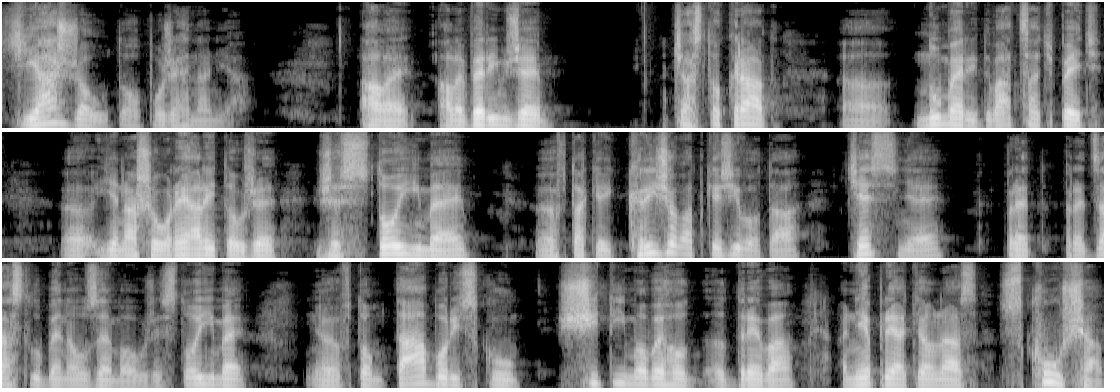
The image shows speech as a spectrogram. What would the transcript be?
ťažou toho požehnania. Ale, ale verím, že častokrát uh, numery 25 je našou realitou, že, že stojíme e, v takej kryžovatke života tesne pred, pred zaslúbenou zemou, že stojíme e, v tom táborisku šitímového dreva a nepriateľ nás skúša.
